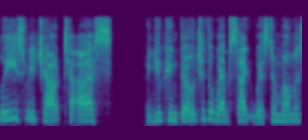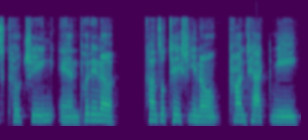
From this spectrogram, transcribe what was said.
please reach out to us. You can go to the website Wisdom Wellness Coaching and put in a consultation, you know, contact me.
